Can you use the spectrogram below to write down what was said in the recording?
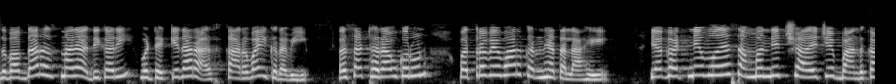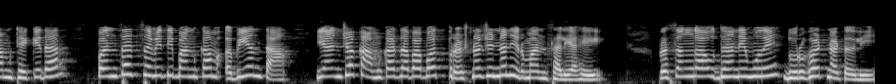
जबाबदार असणारे अधिकारी व ठेकेदारास कारवाई करावी असा ठराव करून पत्रव्यवहार करण्यात आला आहे. या घटनेमुळे संबंधित शाळेचे बांधकाम ठेकेदार पंचायत समिती बांधकाम अभियंता यांच्या कामकाजाबाबत प्रश्नचिन्ह निर्माण झाले आहे. प्रसंगावधानेमुळे दुर्घटना टळली.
